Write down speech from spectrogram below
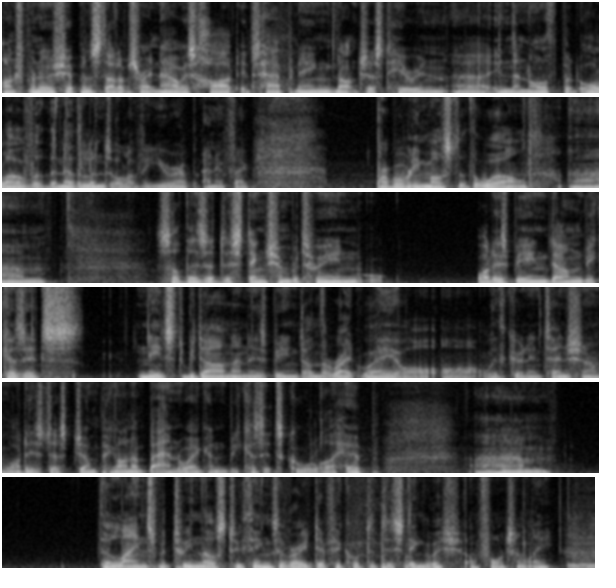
entrepreneurship and startups right now is hot. It's happening not just here in uh, in the north, but all over the Netherlands, all over Europe, and in fact, probably most of the world. Um, so there's a distinction between what is being done because it's needs to be done and is being done the right way or, or with good intention, and what is just jumping on a bandwagon because it's cool or hip. Um, the lines between those two things are very difficult to distinguish, unfortunately. Mm-hmm.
